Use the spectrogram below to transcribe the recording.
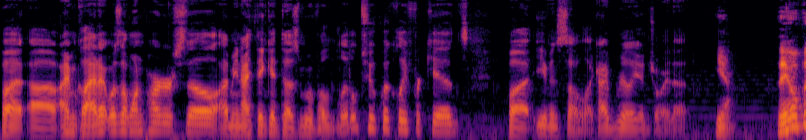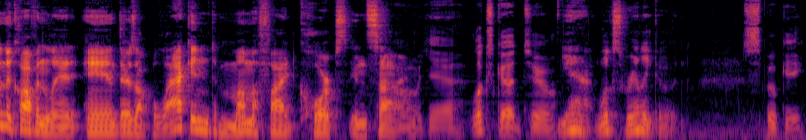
But uh, I'm glad it was a one parter still. I mean, I think it does move a little too quickly for kids but even so, like I really enjoyed it. Yeah. They open the coffin lid and there's a blackened, mummified corpse inside. Oh yeah, looks good too. Yeah, looks really good. Spooky.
